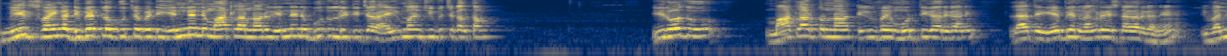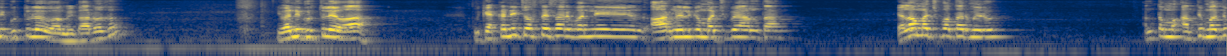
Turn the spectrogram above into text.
మీరు స్వయంగా డిబేట్లో కూర్చోబెట్టి ఎన్నెన్ని మాటలు అన్నారు ఎన్నెన్ని బూతులు తిట్టించారు అవి మనం చూపించగలుగుతాం? ఈరోజు మాట్లాడుతున్న టీవీ ఫైవ్ మూర్తి గారు కానీ లేకపోతే ఏబిఎన్ వెంకటకృష్ణ గారు కానీ ఇవన్నీ గుర్తులేవా మీకు ఆ రోజు? ఇవన్నీ గుర్తులేవా? మీకు ఎక్కడి నుంచి వస్తాయి సార్ ఇవన్నీ? ఆరు నెలలకి మర్చిపోయా అంతా? ఎలా మర్చిపోతారు మీరు? అంత అంత మధ్య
